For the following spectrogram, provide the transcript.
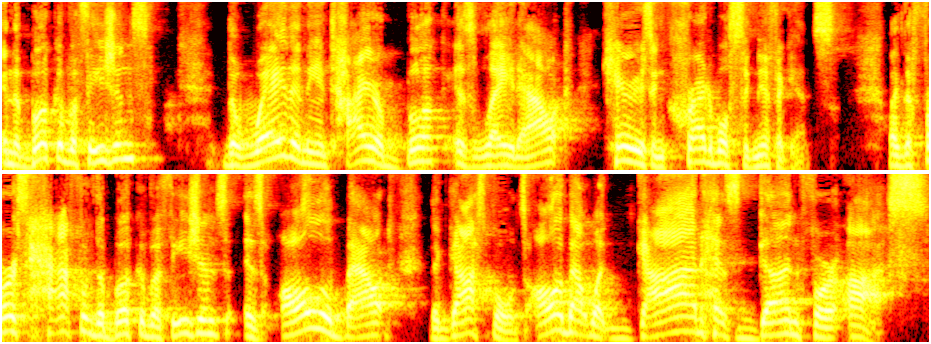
In the book of Ephesians, the way that the entire book is laid out carries incredible significance. Like the first half of the book of Ephesians is all about the gospel, it's all about what God has done for us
